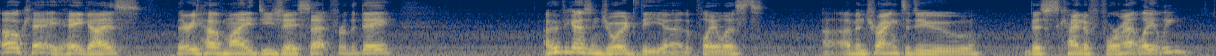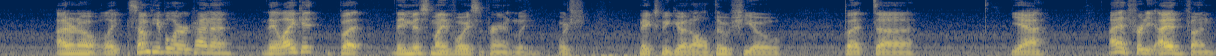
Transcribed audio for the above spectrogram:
Okay, hey guys. There you have my DJ set for the day. I hope you guys enjoyed the uh, the playlist. Uh, I've been trying to do this kind of format lately. I don't know, like some people are kind of they like it, but they miss my voice apparently, which makes me get all doshio. But uh, yeah, I had pretty I had fun.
